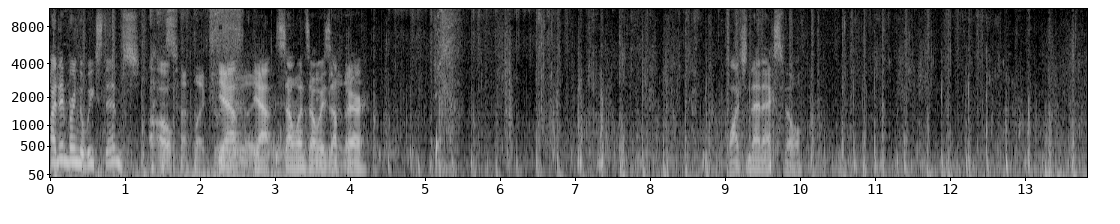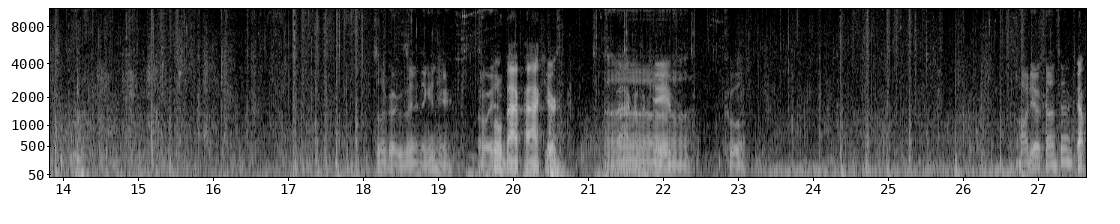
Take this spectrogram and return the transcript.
I didn't bring the weak stims. Uh-oh. So I'm, Yeah, like, yeah. Someone's always up there. Watching that exfil. Doesn't look like there's anything in here. Oh wait. Little backpack here. back of the cave. Ah, Cool. Audio contact? Yep.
